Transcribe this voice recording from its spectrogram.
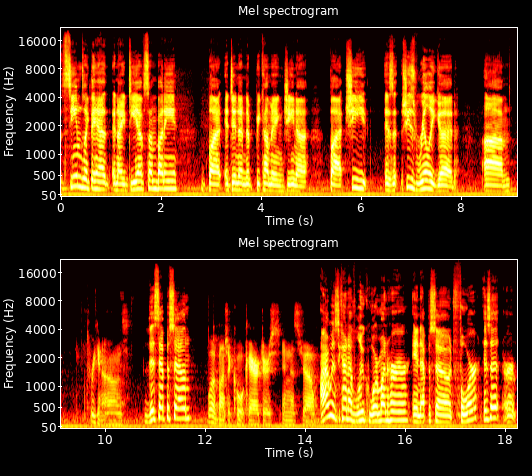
seems like they had an idea of somebody, but it didn't end up becoming Gina. But she is she's really good. Um, Freaking owns. this episode, What a bunch of cool characters in this show. I was kind of lukewarm on her in episode four. Is it or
